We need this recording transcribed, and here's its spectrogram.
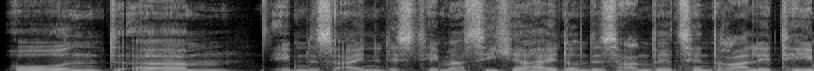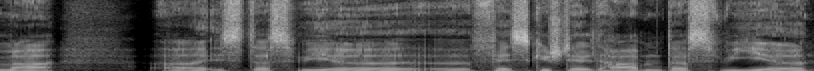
Und ähm, eben das eine das Thema Sicherheit und das andere zentrale Thema äh, ist, dass wir äh, festgestellt haben, dass wir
